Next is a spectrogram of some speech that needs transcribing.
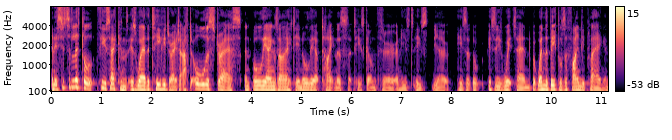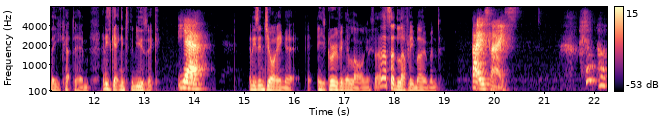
and it's just a little few seconds, is where the TV director, after all the stress and all the anxiety and all the uptightness that he's gone through, and he's he's you know he's at the it's his wits end, but when the Beatles are finally playing, and then you cut to him, and he's getting into the music, Yeah, and he's enjoying it, he's grooving along, that's a lovely moment. that is nice. I don't know.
